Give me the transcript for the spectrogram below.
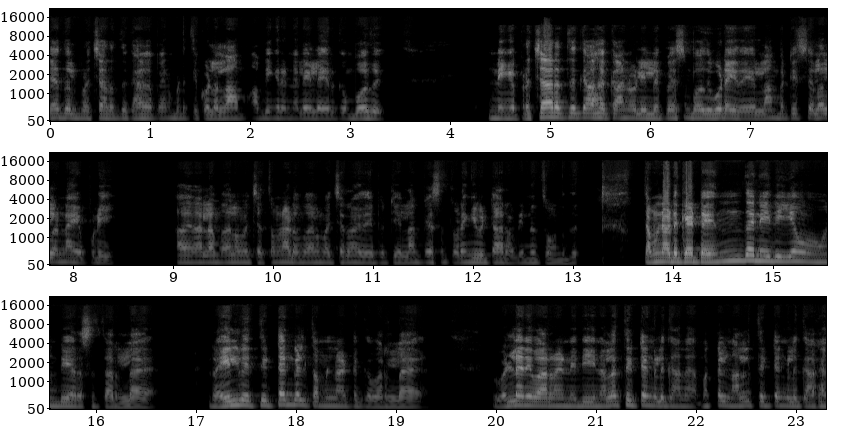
தேர்தல் பிரச்சாரத்துக்காக பயன்படுத்தி கொள்ளலாம் அப்படிங்கிற நிலையில இருக்கும்போது நீங்க பிரச்சாரத்துக்காக காணொலியில பேசும்போது கூட இதையெல்லாம் பற்றி சொல்லலைன்னா எப்படி? அதனால முதலமைச்சர் தமிழ்நாடு முதலமைச்சரும் இதை பற்றி எல்லாம் பேச தொடங்கி விட்டார் அப்படின்னு தோணுது. தமிழ்நாடு கேட்ட எந்த நிதியும் ஒன்றிய அரசு தரல. ரயில்வே திட்டங்கள் தமிழ்நாட்டுக்கு வரல. வெள்ள நிவாரண நிதி நலத்திட்டங்களுக்கான மக்கள் நலத்திட்டங்களுக்காக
